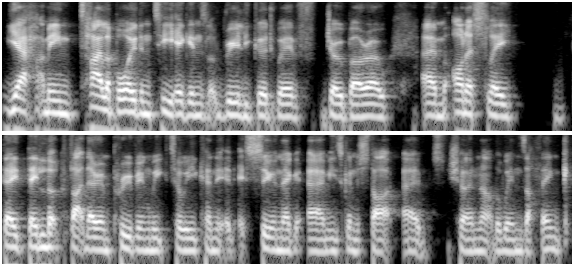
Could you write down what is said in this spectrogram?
yeah, I mean, Tyler Boyd and Tee Higgins look really good with Joe Burrow. Um, honestly, they they look like they're improving week to week, and it, it soon um, he's going to start uh, churning out the wins. I think.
